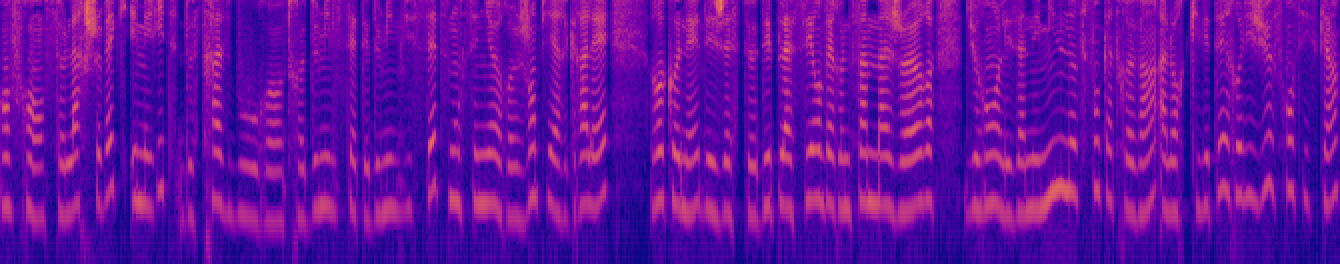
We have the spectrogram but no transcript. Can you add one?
En France, l'archevêque émérite de Strasbourg entre 2007 et 2017, monseigneur Jean-Pierre Gralet reconnaît des gestes déplacés envers une femme majeure durant les années 1980 alors qu'il était religieux franciscain.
